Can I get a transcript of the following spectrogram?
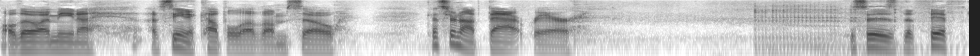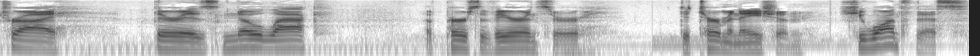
Although, I mean, I, I've seen a couple of them, so guess they're not that rare. This is the fifth try. There is no lack of perseverance or determination. She wants this.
